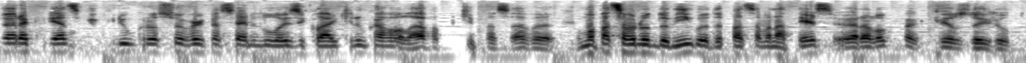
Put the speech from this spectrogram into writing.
Eu era criança que eu queria um crossover com a série do Lois e Clark que nunca rolava, porque passava. Uma passava no domingo, outra passava na terça, eu era louco pra ver os dois juntos.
